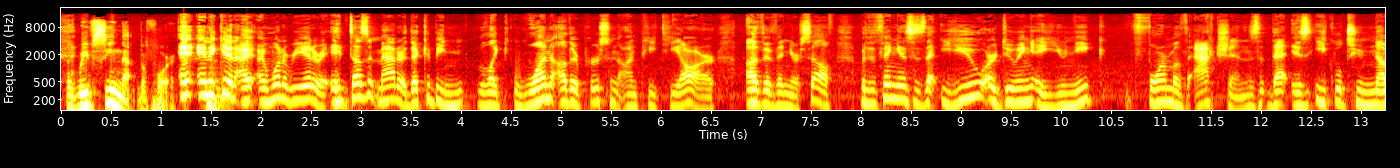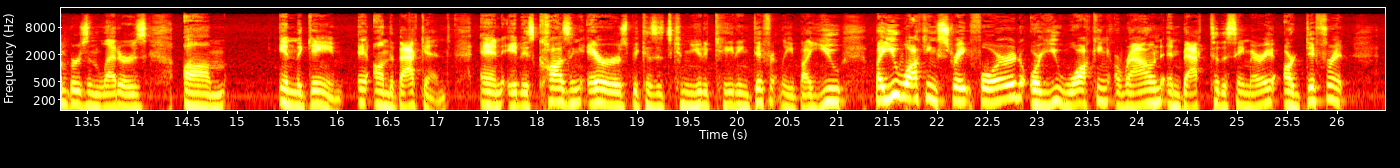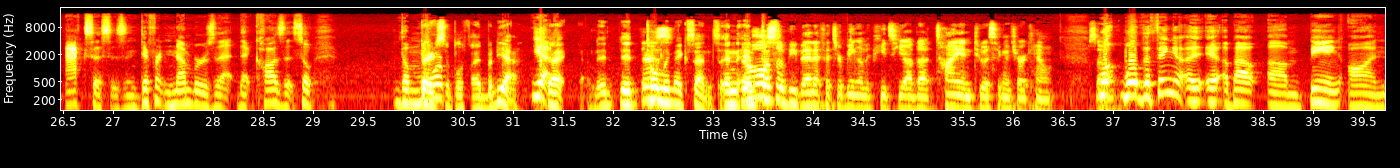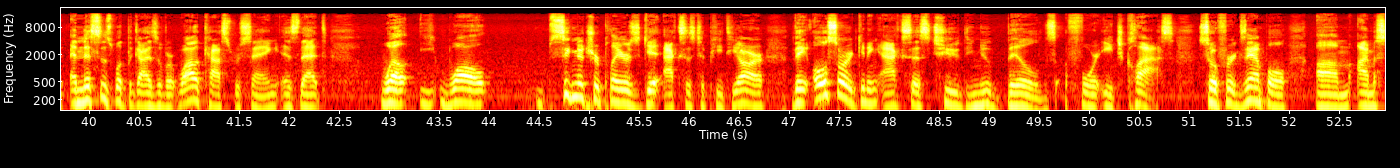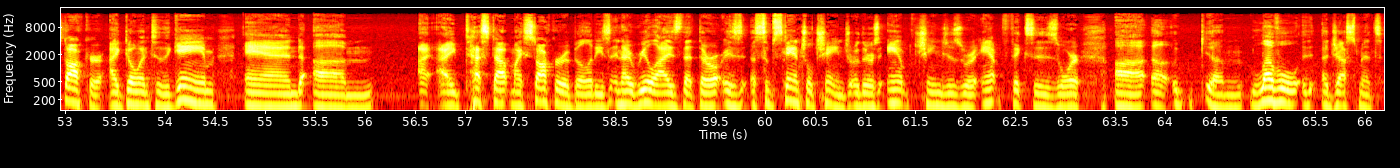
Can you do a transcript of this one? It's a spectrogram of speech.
Like we've seen that before. And, and again, I, I want to reiterate: it doesn't matter. There could be like one other person on PTR other than yourself. But the thing is, is that you are doing a unique form of actions that is equal to numbers and letters um, in the game eh, on the back end, and it is causing errors because it's communicating differently by you by you walking straight forward or you walking around and back to the same area are different accesses and different numbers that that cause it. So the Very simplified, but yeah, Yeah. that- it, it There's- totally makes sense. And there'll also be benefits of being on the PTR that tie into a signature account. So Well, well, the thing uh, uh, about um, being on, and this is what the guys over at Wildcast were saying, is that, well, while signature players get access to PTR, they also are getting access to the new builds for each class. So, for example, um, I'm a stalker. I go into the game and um, I, I test out my stalker abilities, and I realize that there is a substantial change, or there's amp changes, or amp fixes, or uh, uh, um, level adjustments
